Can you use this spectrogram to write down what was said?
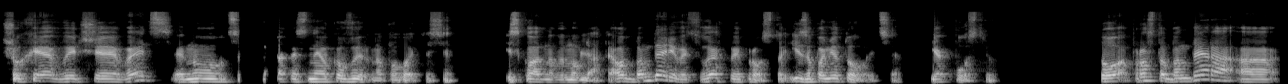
Шухевичевець, ну, це якось неоковирно погодьтеся і складно вимовляти. А от Бандерівець легко і просто і запам'ятовується як постріл. То просто Бандера, а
